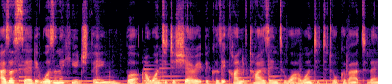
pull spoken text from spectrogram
As I said, it wasn't a huge thing, but I wanted to share it because it kind of ties into what I wanted to talk about today.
